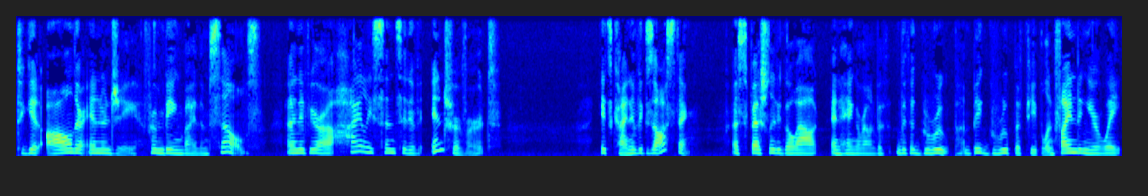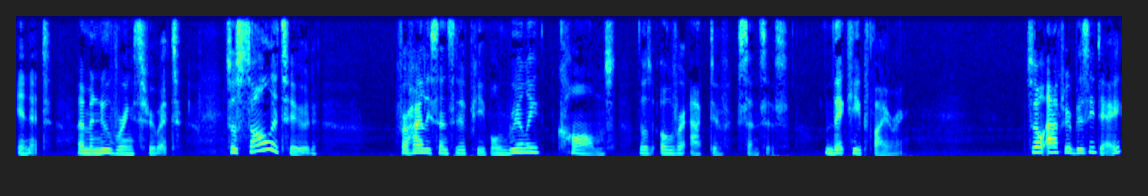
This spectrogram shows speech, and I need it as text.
to get all their energy from being by themselves. And if you're a highly sensitive introvert, it's kind of exhausting, especially to go out and hang around with, with a group, a big group of people, and finding your way in it and maneuvering through it. So, solitude for highly sensitive people really calms those overactive senses that keep firing. So after a busy day,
